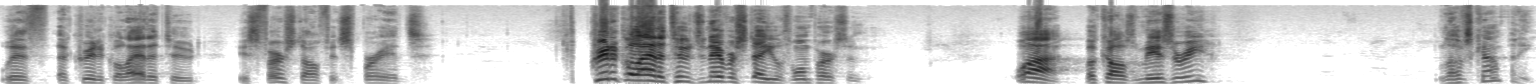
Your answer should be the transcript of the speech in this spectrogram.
with a critical attitude is first off it spreads. Critical attitudes never stay with one person. Why? Because misery loves company.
